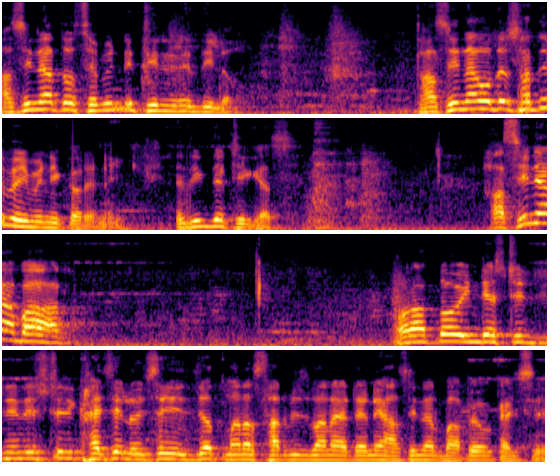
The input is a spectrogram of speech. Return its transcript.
হাসিনা তো সেভেন্টি থ্রিরে দিল। হাসিনা ওদের সাথে বেইমানি করে নাই, এদিক দিয়ে ঠিক আছে। হাসিনা আবার, ওরা তো ইন্ডাস্ট্রি ইন্ডাস্ট্রি খাইছে, লইছে, ইজ্জত মারা সার্ভিস বানায় টেনে হাসিনার বাপেও খাইছে।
